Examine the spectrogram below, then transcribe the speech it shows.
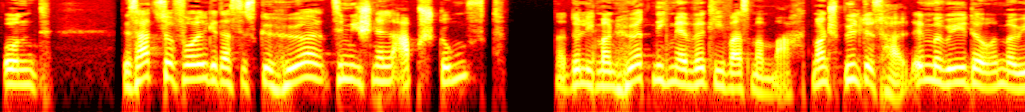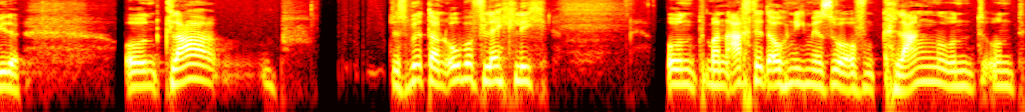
Und das hat zur Folge, dass das Gehör ziemlich schnell abstumpft. Natürlich, man hört nicht mehr wirklich, was man macht. Man spielt es halt immer wieder und immer wieder. Und klar, das wird dann oberflächlich und man achtet auch nicht mehr so auf den Klang und, und,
